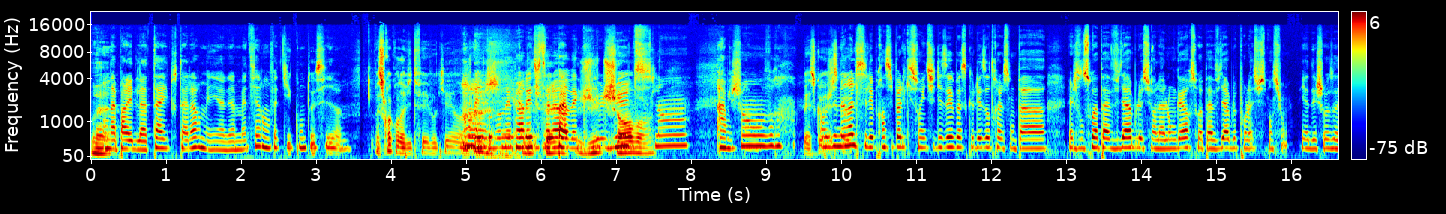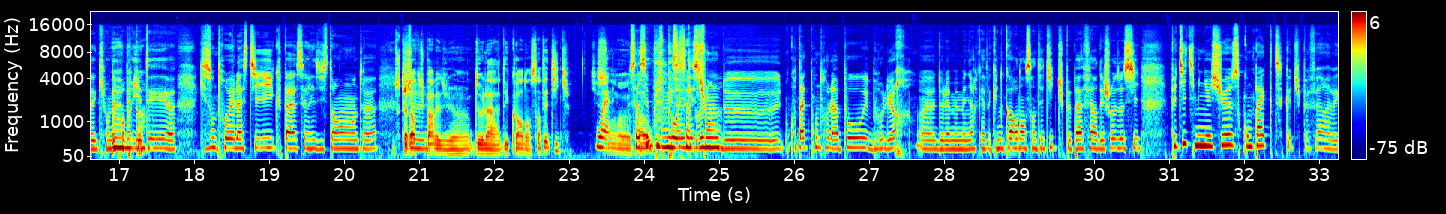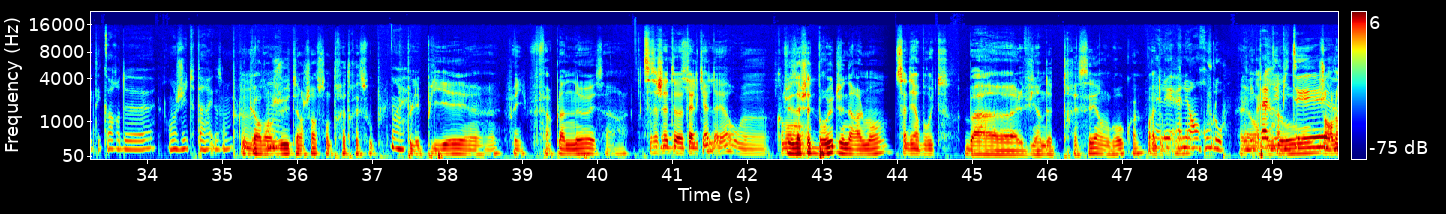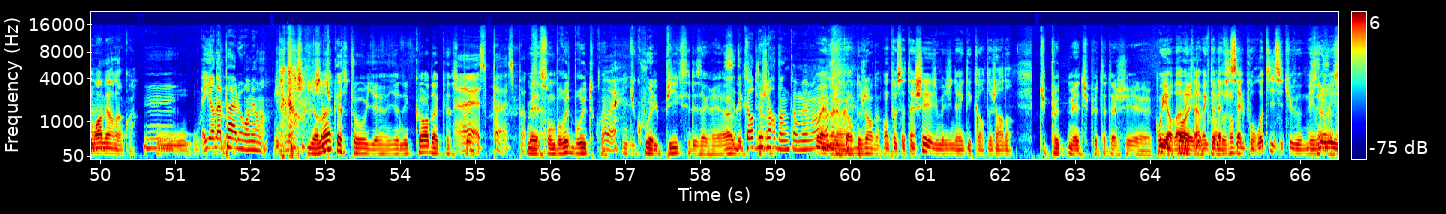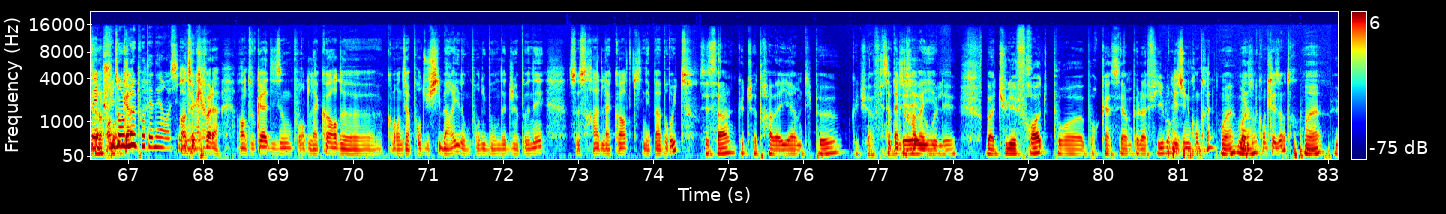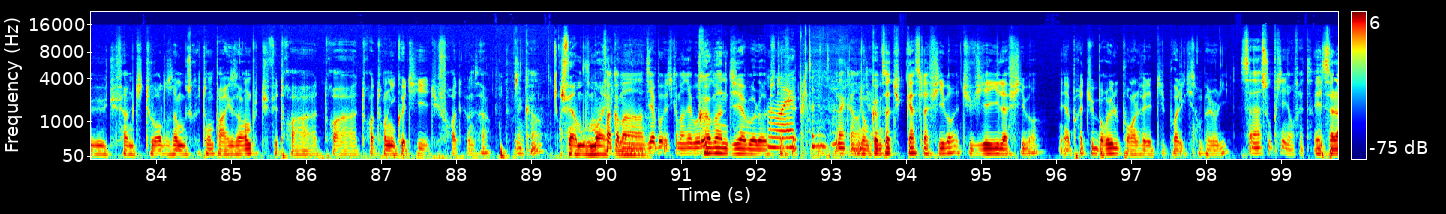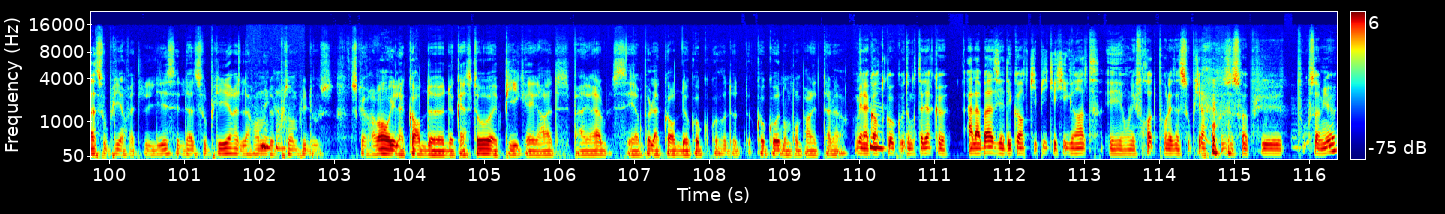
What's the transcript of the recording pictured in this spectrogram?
ouais. On a parlé de la taille tout à l'heure, mais il y a la matière en fait qui compte aussi. euh. Bah, je crois qu'on a vite fait évoquer. hein. J'en ai- Ouais. J'en ai parlé tout à l'heure avec jus le de jus chanvre. de Ah oui, chanvre. Mais est-ce que, En que- général, c'est les principales qui sont utilisées parce que les autres, elles sont pas, elles sont soit pas viables sur la longueur, soit pas viables pour la suspension. Il y a des choses euh, qui ont des Ah, propriétés euh, qui sont trop élastiques, pas assez résistantes. euh. tout à l'heure, je- tu parlais du, de, la, des cordes en synthétique. Qui Ouais, sont, euh, ça c'est plus pour une question brûle. de contact contre la peau et brûlure. euh, de la même manière qu'avec une corde en synthétique, tu peux pas faire des choses aussi petites, minutieuses, compactes que tu peux faire avec des cordes euh, en jute par exemple. Les cordes en jute et en chanvre sont très très souples. Ouais. Tu peux les plier, euh, il faire plein de nœuds et ça. Ça s'achète euh, tel quel d'ailleurs ou euh, Tu les achètes brutes généralement. C'est-à-dire brut. Bah, euh, elle vient d'être tressée en gros, quoi. Ouais, elle, donc, est, elle est en rouleau. Elle Elle est n'est pas rouleau, débitée. Genre le roi euh, Merlin, quoi. mm, ou Il y en a pas à Leroy Merlin. Il y en a à Casto, il y a, il y a des cordes à Casto. C'est pas, c'est pas mais elles sont brutes brutes, quoi. Ouais. Du coup, elles piquent, c'est désagréable. C'est des cordes de jardin quand même. hein. Ouais, Des cordes de jardin. On peut s'attacher, j'imagine, avec des cordes de jardin. Tu peux, mais tu peux t'attacher. euh, Oui, bah, complètement avec, de la ficelle pour rôti, si tu veux. Mais C'est oui, va en plus dangereux pour tes nerfs aussi. En tout cas, voilà. En tout cas, disons pour de la corde, euh, comment dire, pour du shibari, donc pour du bondage japonais, ce sera de la corde qui n'est pas brute. C'est ça que tu as travaillé un petit peu, que tu as Ça s'appelle frotté, travailler. roulé. Bah, tu les frottes pour, euh, pour casser un peu la fibre. Les unes contre elles, Ouais, voilà. les unes contre les autres. Ouais. Tu, tu fais un petit tour dans un mousqueton, par exemple. Tu fais trois, trois, trois tournicotis et tu frottes comme ça. D'accord. Je fais un mouvement Enfin, avec comme un, diabo, comme un diabolo. Comme un diabolo, tout à fait. plutôt comme ça. D'accord. Donc comme ça, tu casses la fibre, tu vieillis la fibre, et après tu brûles pour enlever les petits poils qui sont pas jolis. Ça assouplit en fait. Et ça l'assouplit en fait. L'idée c'est de l'assouplir et de la rendre de plus en plus douce. Parce que vraiment, oui, la corde de, de Casto, elle pique, elle gratte, c'est pas agréable. C'est un peu la corde de coco, de, de coco dont on parlait tout à l'heure. Mais la corde Mm. coco, donc c'est-à-dire que à la base, il y a des cordes qui piquent et qui grattent, et on les frotte pour les assouplir pour que ce soit plus, pour que ce soit mieux.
